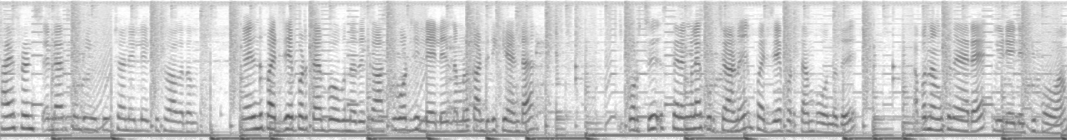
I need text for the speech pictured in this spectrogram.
ഹായ് ഫ്രണ്ട്സ് എല്ലാവർക്കും എന്റെ യൂട്യൂബ് ചാനലിലേക്ക് സ്വാഗതം. ഞാനിന്ന് പരിചയപ്പെടുത്താൻ പോകുന്നത് കാസർഗോഡ് ജില്ലയിൽ നമ്മൾ കണ്ടിരിക്കേണ്ട കുറച്ച് സ്ഥലങ്ങളെക്കുറിച്ചാണ് പരിചയപ്പെടുത്താൻ പോകുന്നത്. അപ്പോൾ നമുക്ക് നേരെ വീഡിയോയിലേക്ക് പോവാം.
